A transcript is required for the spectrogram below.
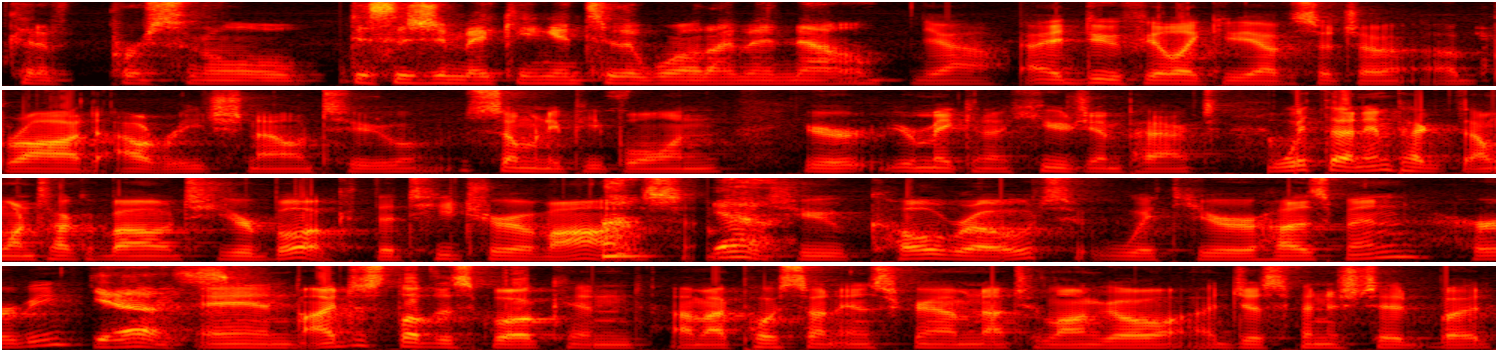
kind of personal decision making into the world I'm in now. Yeah, I do feel like you have such a, a broad outreach now to so many people, and you're you're making a huge impact. With that impact, I want to talk about your book, The Teacher of Oz, yeah. which you co-wrote with your husband Herbie. Yes. And I just love this book, and um, I posted on Instagram not too long ago. I just finished it, but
